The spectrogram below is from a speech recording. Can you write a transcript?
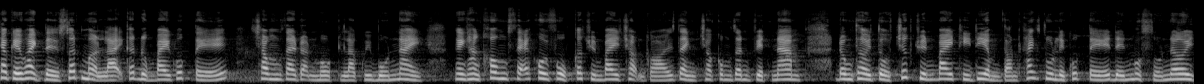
Theo kế hoạch đề xuất mở lại các đường bay quốc tế, trong giai đoạn 1 là quý 4 này, ngành hàng không sẽ khôi phục các chuyến bay chọn gói dành cho công dân Việt Nam, đồng thời tổ chức chuyến bay thí điểm đón khách du lịch quốc tế đến một số nơi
